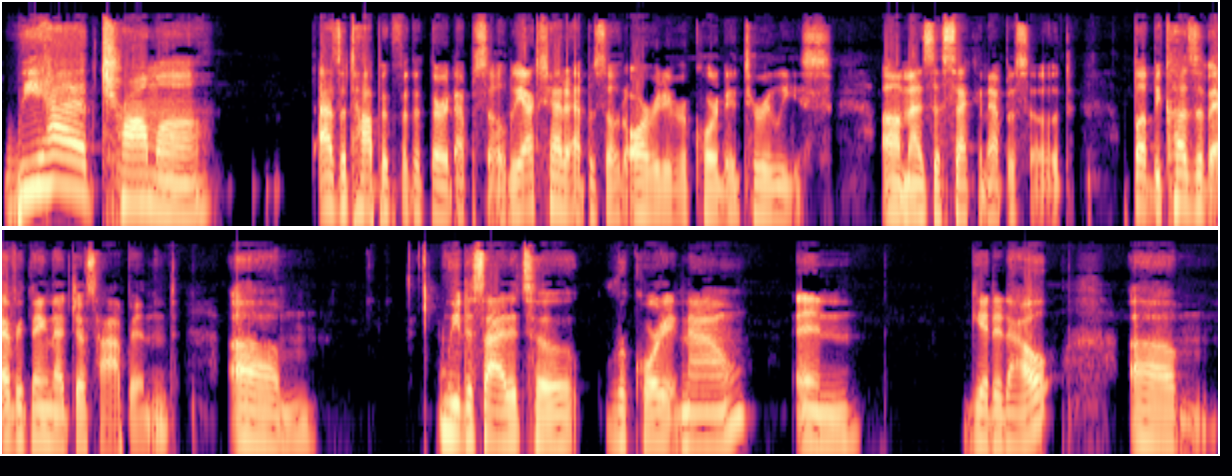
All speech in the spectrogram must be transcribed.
We had trauma as a topic for the third episode. We actually had an episode already recorded to release um, as the second episode. But because of everything that just happened, um, we decided to record it now and get it out. Um,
